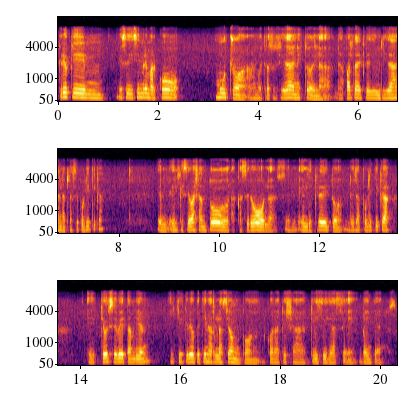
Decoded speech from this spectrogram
Creo que mm, ese diciembre marcó mucho a, a nuestra sociedad en esto de la, de la, falta de credibilidad en la clase política, el, el que se vayan todos, las cacerolas, el, el descrédito de la política eh, que hoy se ve también y que creo que tiene relación con, con aquella crisis de hace 20 años.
